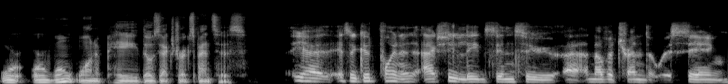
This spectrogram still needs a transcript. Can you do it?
or, or won't want to pay those extra expenses. Yeah, it's a good point. It actually leads into uh, another trend that we're seeing,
